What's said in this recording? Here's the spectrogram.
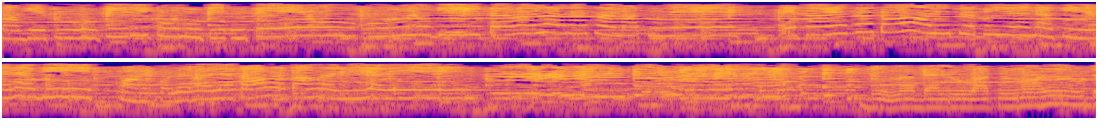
මගේ සූකිරි කුංචි පුතේ ඔව් බැලුවත් මල් උඩ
